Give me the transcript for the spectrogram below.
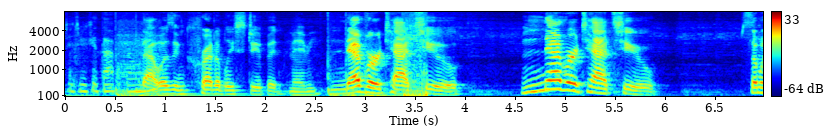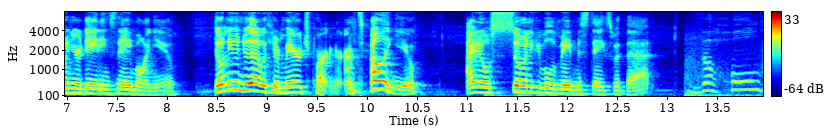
Did you get that from That was incredibly stupid. Maybe. Never tattoo. Never tattoo someone you're dating's name on you. Don't even do that with your marriage partner. I'm telling you. I know so many people have made mistakes with that. The whole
